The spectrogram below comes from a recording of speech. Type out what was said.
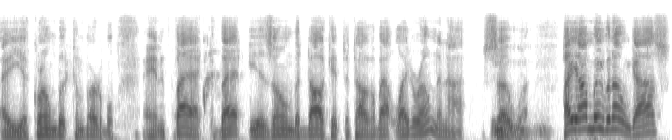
a, uh Chromebook convertible. And in fact, that is on the docket to talk about later on tonight. So, uh, hey, I'm moving on, guys.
